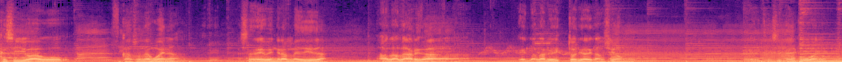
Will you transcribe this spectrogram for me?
que, si yo hago canciones buenas, se debe en gran medida a la larga, eh, la larga historia de canción que existe en Cuba, ¿no?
